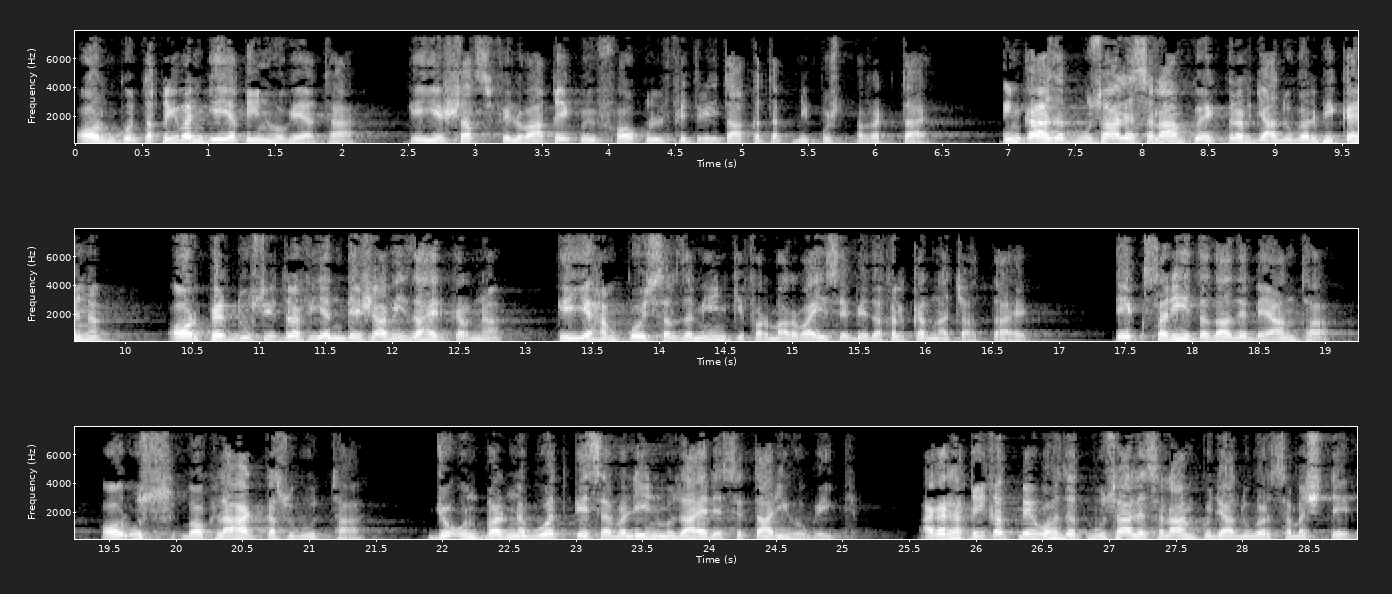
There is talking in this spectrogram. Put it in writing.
اور ان کو تقریباً یہ یقین ہو گیا تھا کہ یہ شخص فی الواقع کوئی فوق الفطری طاقت اپنی پشت پر رکھتا ہے۔ ان کا حضرت موسا علیہ السلام کو ایک طرف جادوگر بھی کہنا اور پھر دوسری طرف یہ اندیشہ بھی ظاہر کرنا کہ یہ ہم کو اس سرزمین کی فرماروائی سے بے دخل کرنا چاہتا ہے۔ ایک سریح تضاد بیان تھا اور اس بوکھلاہٹ کا ثبوت تھا جو ان پر نبوت کے سولین مظاہرے سے تاری ہو گئی تھی۔ اگر حقیقت میں وہ حضرت موسا علیہ السلام کو جادوگر سمجھتے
